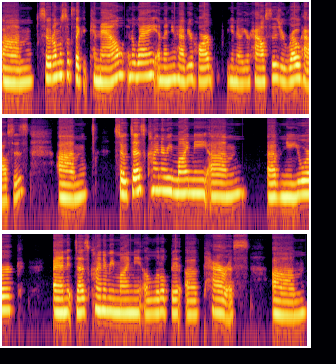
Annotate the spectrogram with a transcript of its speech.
Um, so it almost looks like a canal in a way, and then you have your harb, you know, your houses, your row houses. Um, so it does kind of remind me um, of New York, and it does kind of remind me a little bit of Paris. Um,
